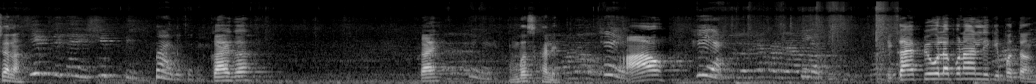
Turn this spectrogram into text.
चला. काय ग? काय. बस खाली. आव. ही. काय पिऊला पण आणली की पतंग?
